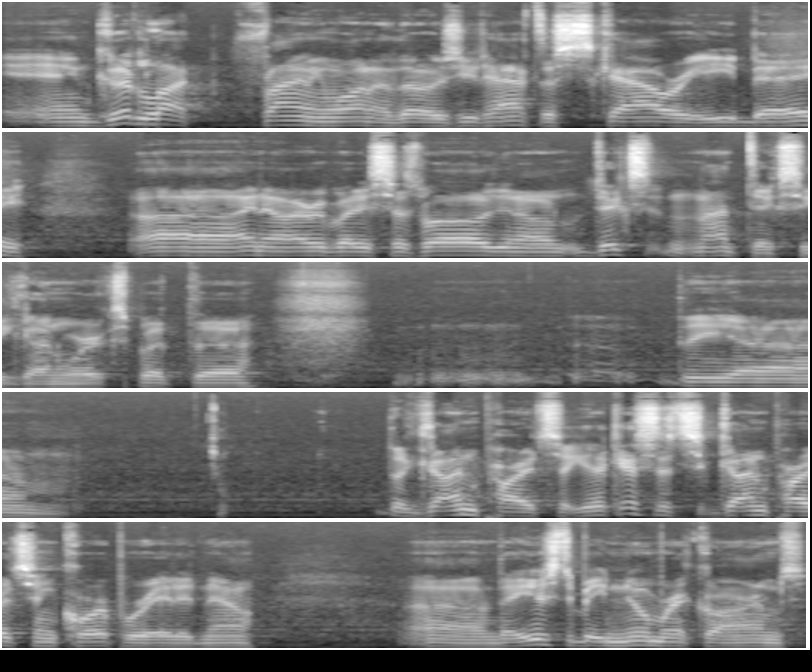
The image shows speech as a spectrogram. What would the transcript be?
and good luck finding one of those. You'd have to scour eBay uh, I know everybody says, well, you know, Dixie, not Dixie Gun Works, but uh, the um, the gun parts. I guess it's Gun Parts Incorporated now. Uh, they used to be Numrich Arms.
